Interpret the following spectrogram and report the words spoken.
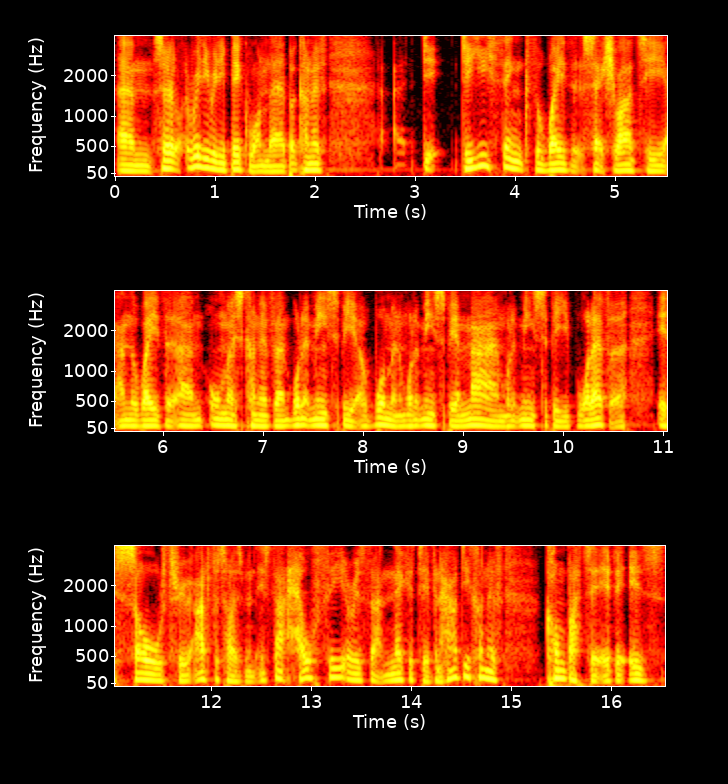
Um, so a really really big one there but kind of do, you think the way that sexuality and the way that um, almost kind of um, what it means to be a woman what it means to be a man what it means to be whatever is sold through advertisement is that healthy or is that negative? And how do you kind of combat it if it is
